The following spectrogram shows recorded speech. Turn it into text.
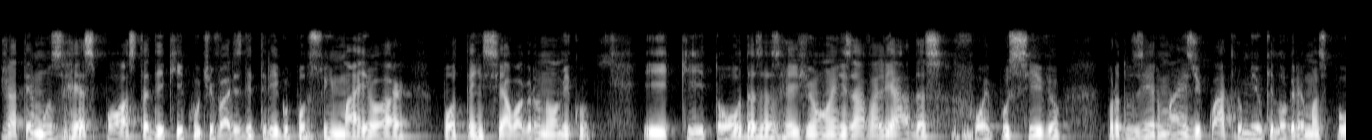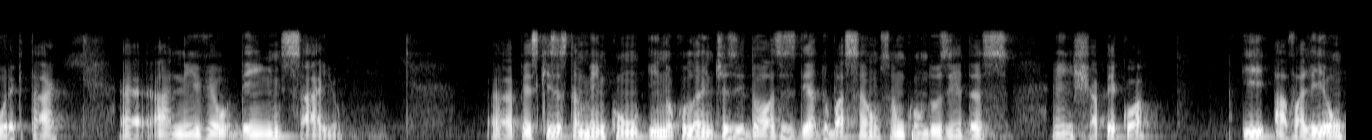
já temos resposta de que cultivares de trigo possuem maior potencial agronômico e que todas as regiões avaliadas foi possível produzir mais de 4 mil quilogramas por hectare eh, a nível de ensaio. Uh, pesquisas também com inoculantes e doses de adubação são conduzidas em Chapecó e avaliam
